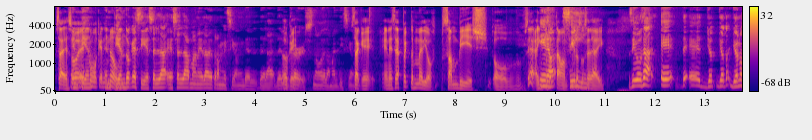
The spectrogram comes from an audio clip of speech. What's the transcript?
O sea, eso es Entien- como que no. Entiendo que sí, esa es la, esa es la manera de transmisión del, de la, del curse, ¿no? De la maldición. O sea, que en ese aspecto es medio zombie-ish. O, o sea, incluso no, hasta vampiro sí. sucede ahí. Sí, o sea, eh, eh, yo, yo, yo, no,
